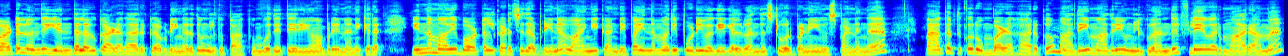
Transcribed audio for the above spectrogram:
பாட்டில் வந்து எந்த அளவுக்கு அழகாக இருக்குது அப்படிங்கிறது உங்களுக்கு பார்க்கும்போதே தெரியும் அப்படின்னு நினைக்கிறேன். இந்த மாதிரி பாட்டில் கிடச்சிது அப்படின்னா வாங்கி கண்டிப்பாக இந்த மாதிரி பொடி வகைகள் வந்து ஸ்டோர் பண்ணி யூஸ் பண்ணுங்கள் பார்க்குறதுக்கும் ரொம்ப அழகாக இருக்கும். அதே மாதிரி உங்களுக்கு வந்து ஃப்ளேவர் மாறாமல்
